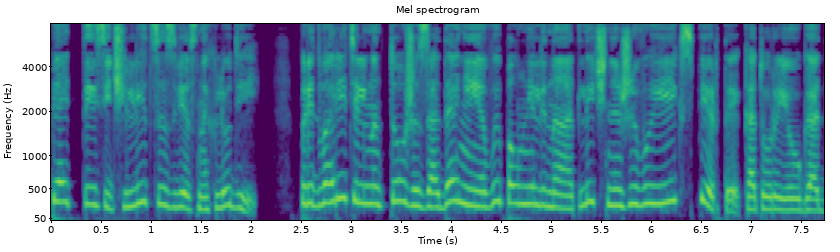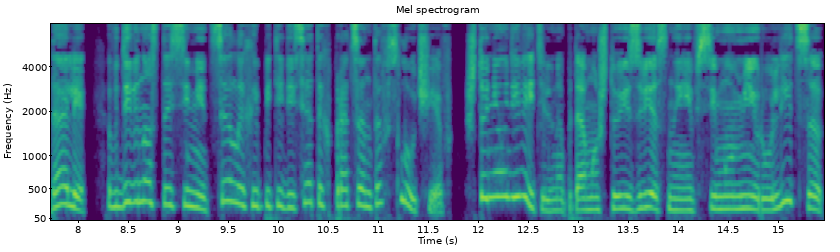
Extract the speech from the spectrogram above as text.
5000 лиц известных людей. Предварительно то же задание выполнили на отлично живые эксперты, которые угадали в 97,5% случаев, что неудивительно, потому что известные всему миру лица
